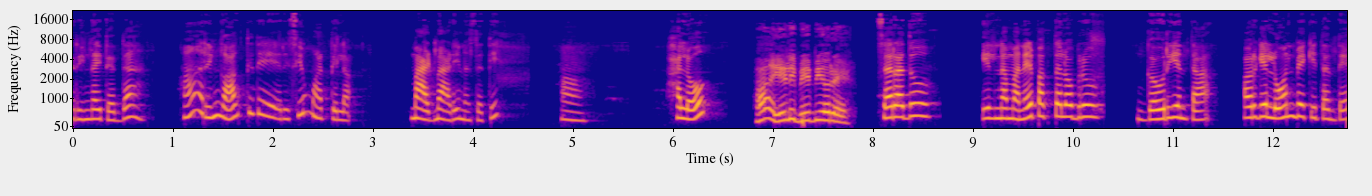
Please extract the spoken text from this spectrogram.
ರಿಂಗ್ ಆಯ್ತದ್ದಾ ಹಾಂ ರಿಂಗ್ ಆಗ್ತಿದೆ. ರಿಸೀವ್ ಮಾಡ್ತಿಲ್ಲ. ಮಾಡಿ ಮಾಡಿ ನಸತಿ ಹಾಂ. ಹಲೋ ಹಾ ಹೇಳಿ ಬೇಬಿ ಅವರೇ. ಸರ್ ಅದು ಇಲ್ಲಿ ನಮ್ಮ ಮನೆ ಪಕ್ಕದಲ್ಲೊಬ್ರು ಗೌರಿ ಅಂತ. ಅವ್ರಿಗೆ ಲೋನ್ ಬೇಕಿತ್ತಂತೆ.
